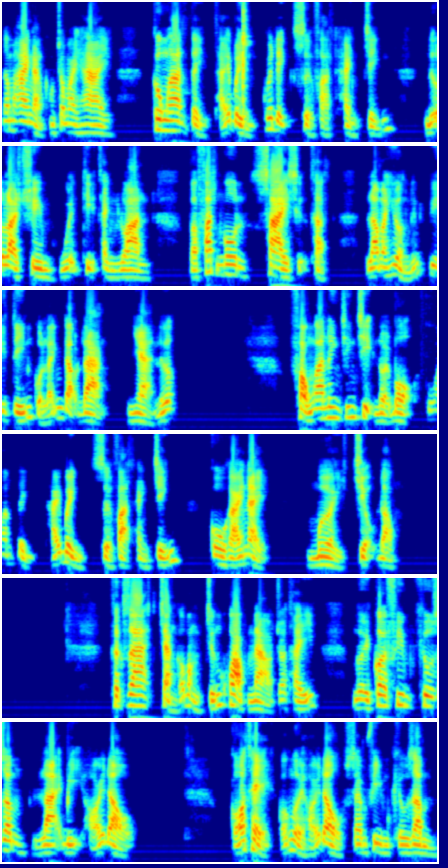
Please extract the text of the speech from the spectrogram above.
năm 2022, Công an tỉnh Thái Bình quyết định xử phạt hành chính nữ livestream Nguyễn Thị Thanh Loan và phát ngôn sai sự thật làm ảnh hưởng đến uy tín của lãnh đạo đảng, nhà nước. Phòng An ninh Chính trị Nội bộ Công an tỉnh Thái Bình xử phạt hành chính cô gái này 10 triệu đồng. Thực ra chẳng có bằng chứng khoa học nào cho thấy người coi phim khiêu dâm lại bị hói đầu. Có thể có người hói đầu xem phim khiêu dâm,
